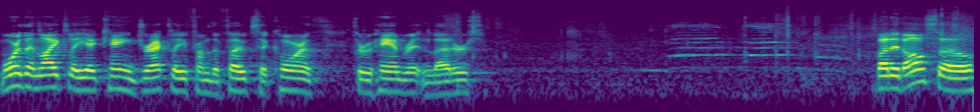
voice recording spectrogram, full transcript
More than likely, it came directly from the folks at Corinth through handwritten letters. But it also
